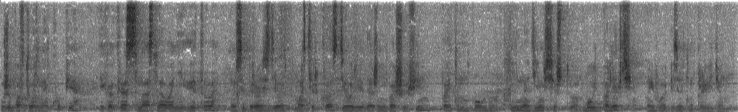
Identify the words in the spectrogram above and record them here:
уже повторная копия. И как раз на основании этого мы собирались сделать мастер-класс, сделали даже небольшой фильм по этому поводу. И надеемся, что будет полегче, мы его обязательно проведем.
